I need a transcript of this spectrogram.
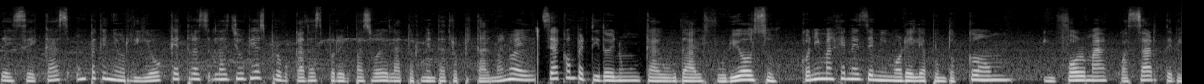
de secas, un pequeño río que tras las lluvias provocadas por el paso de la tormenta tropical Manuel, se ha convertido en un caudal furioso. Con imágenes de mimorelia.com, informa Quasar TV.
